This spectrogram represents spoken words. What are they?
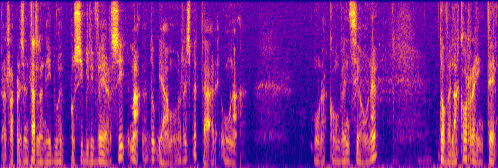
rappresentarla nei due possibili versi, ma dobbiamo rispettare una, una convenzione dove la corrente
